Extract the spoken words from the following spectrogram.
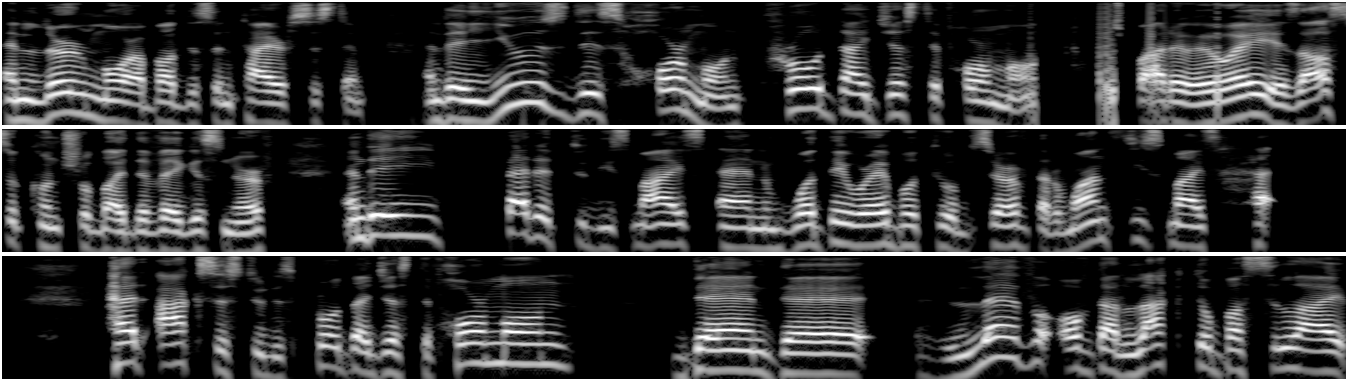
and learn more about this entire system? And they use this hormone pro-digestive hormone which by the way is also controlled by the vagus nerve. And they fed it to these mice and what they were able to observe that once these mice ha had access to this pro-digestive hormone, then the level of that lactobacilli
